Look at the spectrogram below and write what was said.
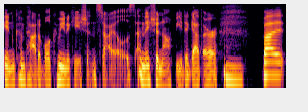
incompatible communication styles and they should not be together. Mm. But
